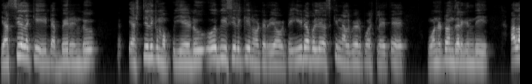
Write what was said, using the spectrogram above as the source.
ఎస్సీలకి డెబ్బై రెండు ఎస్టీలకి ముప్పై ఏడు ఓబీసీలకి నూట ఇరవై ఒకటి ఈడబ్ల్యూఎస్కి నలభై ఏడు పోస్టులు అయితే ఉండటం జరిగింది. అలా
